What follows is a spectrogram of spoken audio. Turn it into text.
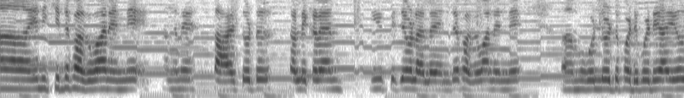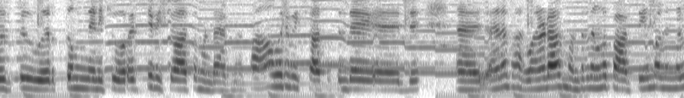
ആഹ് എനിക്ക് എന്റെ ഭഗവാൻ എന്നെ അങ്ങനെ താഴത്തോട്ട് തള്ളിക്കളയാൻ ജീവിപ്പിച്ചവളല്ല. എന്റെ ഭഗവാൻ എന്നെ മുകളിലോട്ട് പടിപടിയായിട്ട് ഉയർത്തും എനിക്ക് ഉറച്ച വിശ്വാസം ഉണ്ടായിരുന്നു അപ്പൊ ആ ഒരു വിശ്വാസത്തിന്റെ അങ്ങനെ ഭഗവാനോട് ആ മന്ത്രം നിങ്ങൾ പ്രാർത്ഥിക്കുമ്പോൾ നിങ്ങൾ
